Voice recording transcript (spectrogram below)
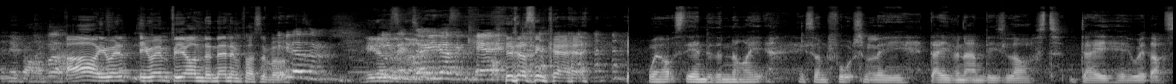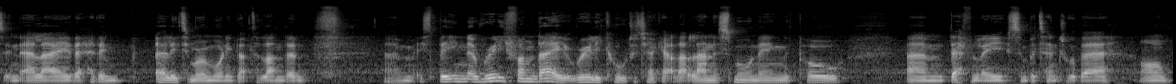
Oh, he went. He went beyond and then impossible. he doesn't. He doesn't. so he doesn't care. He doesn't care. Well, it's the end of the night. It's unfortunately Dave and Andy's last day here with us in LA. They're heading early tomorrow morning back to London. Um, it's been a really fun day. Really cool to check out that land this morning with Paul. Um, definitely some potential there. I'll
